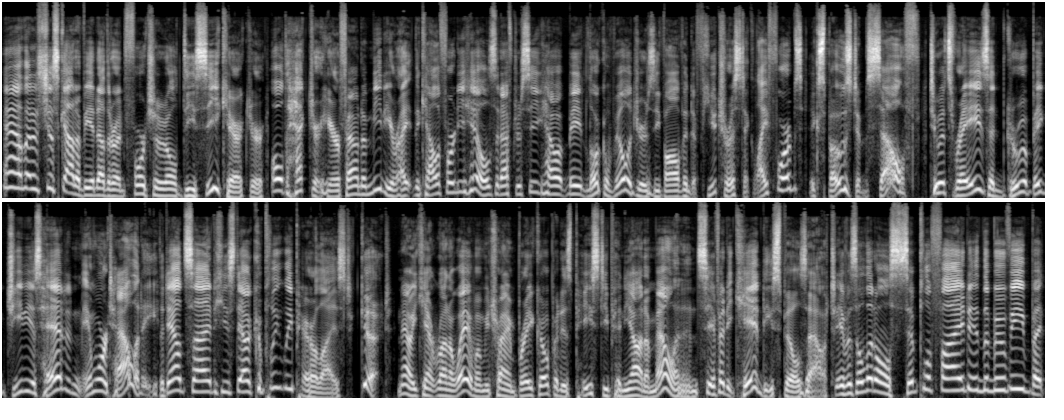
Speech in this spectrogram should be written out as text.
Then it's just gotta be another unfortunate old DC character. Old Hector here found a meteorite in the California hills, and after seeing how it made local villagers evolve into futuristic life forms, exposed himself to its rays and grew a big genius head and immortality. The downside, he's now completely paralyzed. Good. Now he can't run away when we try and break open his pasty pinata melon and see if any candy spills out. It was a little simplified in the movie, but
